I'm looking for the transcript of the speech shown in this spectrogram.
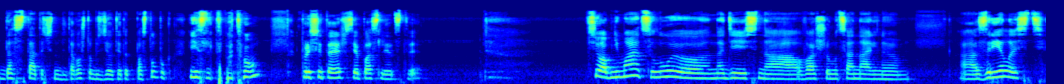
достаточно для того, чтобы сделать этот поступок, если ты потом просчитаешь все последствия. Все, обнимаю, целую, надеюсь на вашу эмоциональную а, зрелость.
